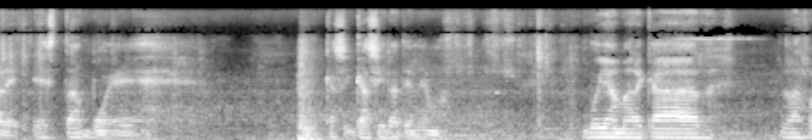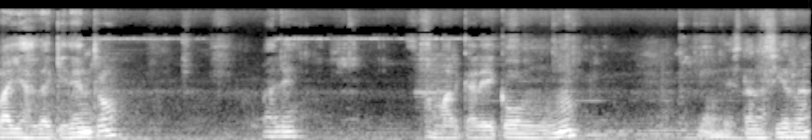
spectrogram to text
Vale, esta pues casi casi la tenemos. Voy a marcar las rayas de aquí dentro vale marcaré con donde está la sierra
